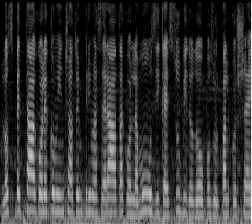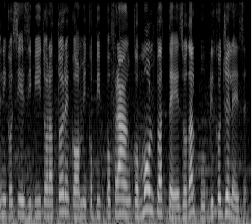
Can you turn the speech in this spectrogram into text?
Lo spettacolo è cominciato in prima serata con la musica e subito dopo sul palcoscenico si è esibito l'attore comico Pippo Franco, molto atteso dal pubblico gelese.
